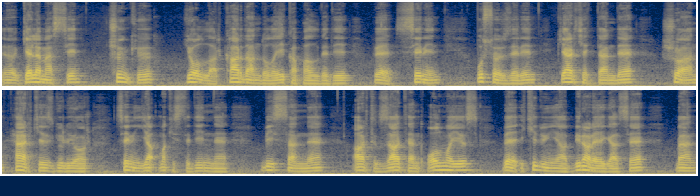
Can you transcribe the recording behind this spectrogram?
e, gelemezsin çünkü yollar kardan dolayı kapalı dedi ve senin bu sözlerin gerçekten de şu an herkes gülüyor. Senin yapmak istediğin ne? Biz seninle artık zaten olmayız ve iki dünya bir araya gelse ben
